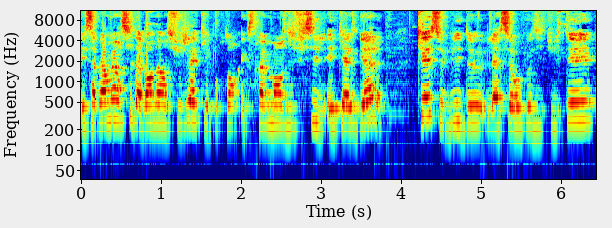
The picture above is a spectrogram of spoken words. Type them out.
Et ça permet aussi d'aborder un sujet qui est pourtant extrêmement difficile et casse-gueule, qui est celui de la séropositivité,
